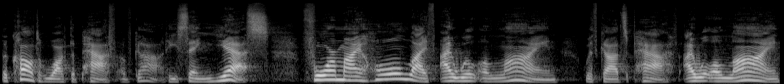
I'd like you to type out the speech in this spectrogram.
the call to walk the path of God. He's saying, Yes, for my whole life, I will align with God's path. I will align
